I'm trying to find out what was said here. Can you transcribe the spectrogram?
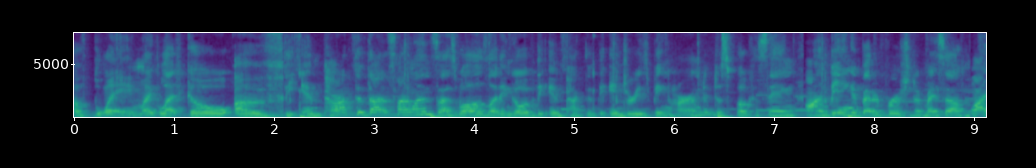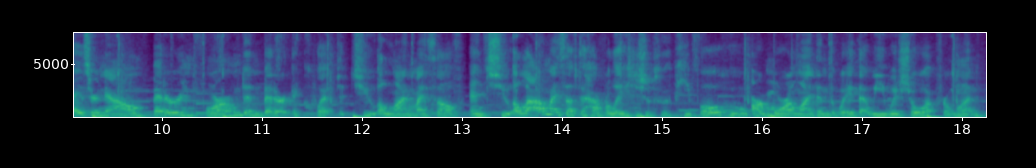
of blame, like let go of the impact of that silence, as well as letting go of the impact of the injuries being harmed and just focusing on being a better version of myself, wiser now, better informed, and better better equipped to align myself and to allow myself to have relationships with people who are more aligned in the way that we would show up for one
